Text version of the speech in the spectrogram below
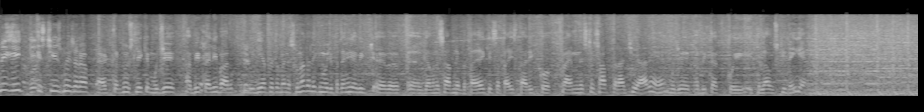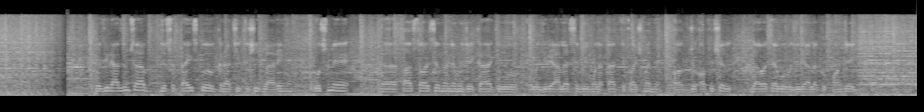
इसमें एक, इस चीज़ में ज़रा ऐड कर दूँ, इसलिए कि मुझे अभी पहली बार मीडिया पे तो मैंने सुना था, लेकिन मुझे पता नहीं अभी गवर्नर साहब ने बताया कि सत्ताईस तारीख को प्राइम मिनिस्टर साहब कराची आ रहे हैं। मुझे अभी तक कोई इतला उसकी नहीं है। वज़ी अजम साहब जो सत्ताईस को कराची तशरीफ़ ला रहे हैं, उसमें ख़ास तौर से उन्होंने मुझे कहा कि वो वज़ी अला से भी मुलाकात के ख्वाहिशमंद हैं और जो ऑफिशियल दावत है वो वज़ी अला को पहुँच जाएगी।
